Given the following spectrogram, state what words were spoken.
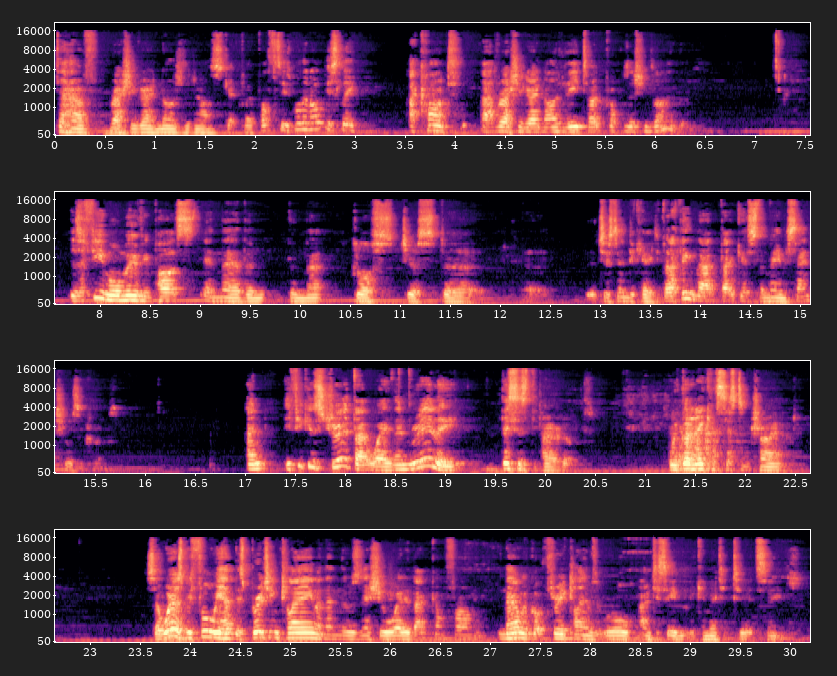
to have rationally grounded knowledge of the of skeptical hypotheses, well, then obviously I can't have rationally grounded knowledge of the E-type propositions either. There's a few more moving parts in there than, than that gloss just uh, just indicated. But I think that, that gets the main essentials across. And if you construe it that way, then really, this is the paradox. We've got an inconsistent triad. So whereas before we had this bridging claim, and then there was an issue, where did that come from? Now we've got three claims that we're all antecedently committed to, it seems.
